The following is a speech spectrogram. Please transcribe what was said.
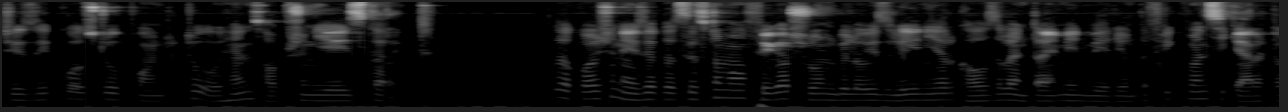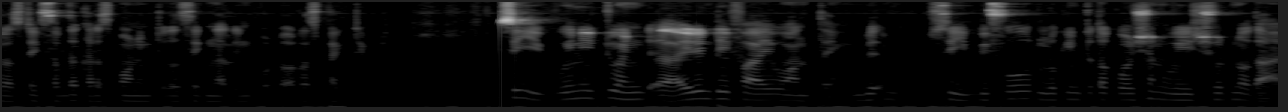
which is equals to 0.2 hence option A is correct. The question is if the system of figure shown below is linear, causal and time invariant, the frequency characteristics of the corresponding to the signal input or respectively. See, we need to uh, identify one thing. See, before looking to the question, we should know that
